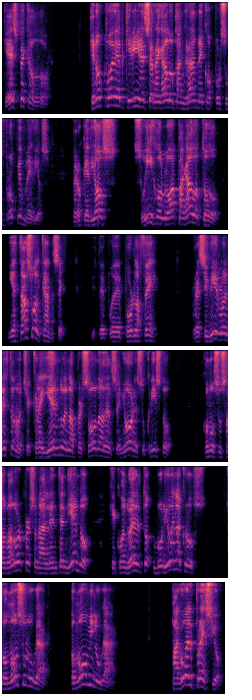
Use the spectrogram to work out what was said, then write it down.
que es pecador, que no puede adquirir ese regalo tan grande por sus propios medios, pero que Dios, su Hijo, lo ha pagado todo y está a su alcance. Y usted puede, por la fe, recibirlo en esta noche, creyendo en la persona del Señor Jesucristo como su Salvador personal, entendiendo que cuando Él murió en la cruz, tomó su lugar, tomó mi lugar, pagó el precio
